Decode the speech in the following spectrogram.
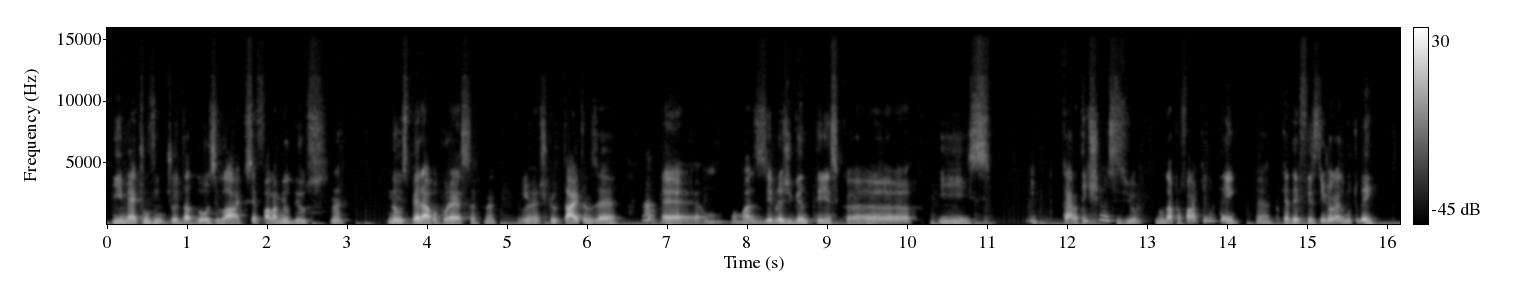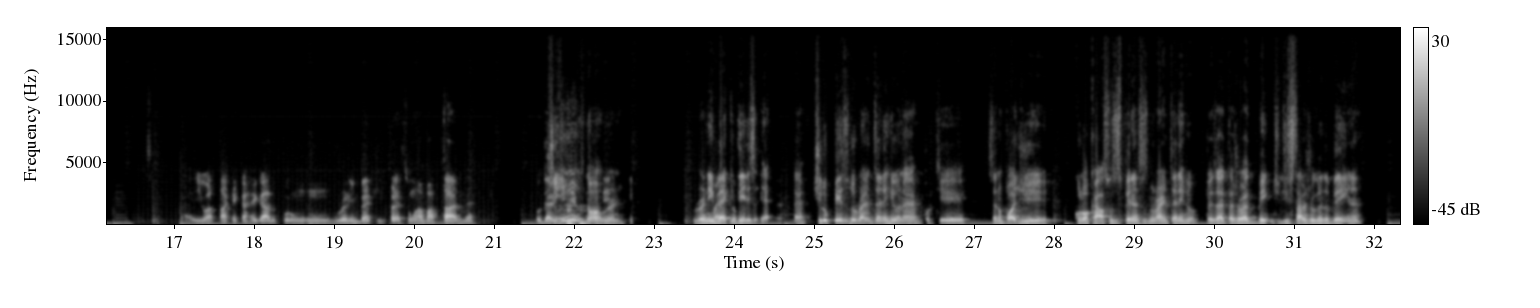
e mete um 28 a 12 lá, que você fala, meu Deus, né? Não esperava por essa. Né? Acho que o Titans é, é uma zebra gigantesca e, e, cara, tem chances, viu? Não dá para falar que não tem, né? Porque a defesa tem jogado muito bem. E o ataque é carregado por um running back que parece um avatar, né? O Sim, não, running, running back deles é, é, tira o peso do Ryan Tannehill, né? Porque você não pode colocar suas esperanças no Ryan Tannehill. Apesar de, estar, bem, de estar jogando bem, né?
